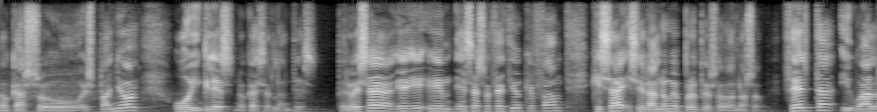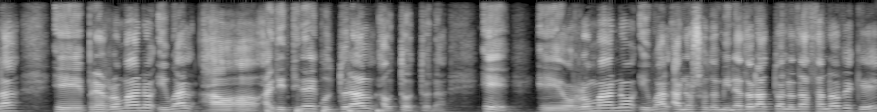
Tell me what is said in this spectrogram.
no caso español, o inglés, no caso irlandés. Pero esa, eh, esa asociación que fan que xa será non é propio só do noso. Celta igual a eh, prerromano igual a, a, a identidade cultural autóctona. E eh, o romano igual a noso dominador actual no 19 que é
